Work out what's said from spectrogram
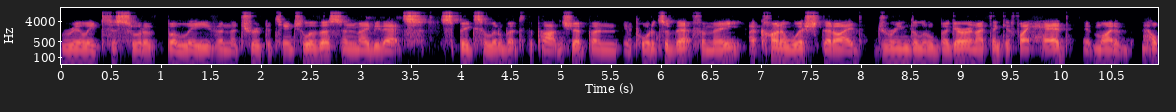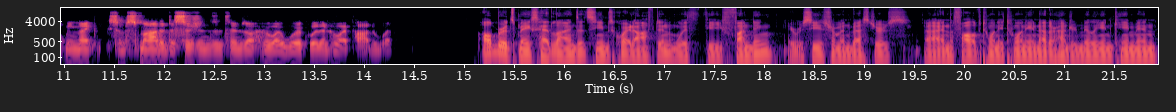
really to sort of believe in the true potential of this. And maybe that speaks a little bit to the partnership and importance of that for me. I kind of wish that I'd dreamed a little bigger. And I think if I had, it might have helped me make some smarter decisions in terms of who I work with and who I partner with. Allbirds makes headlines, it seems, quite often with the funding it receives from investors. Uh, in the fall of 2020, another 100 million came in,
